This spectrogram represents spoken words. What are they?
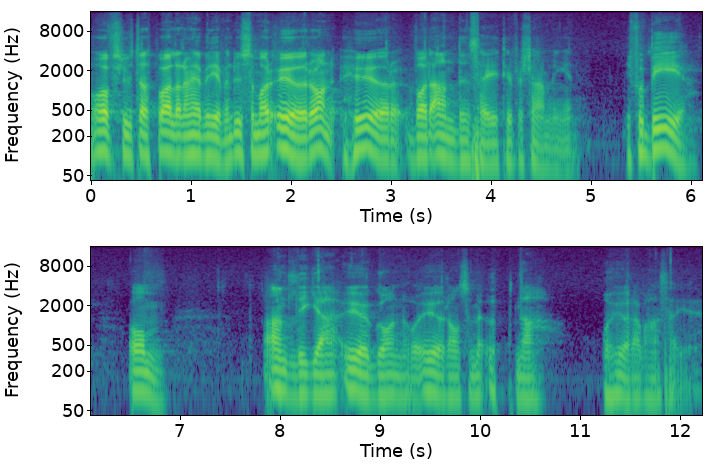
avslutat på alla de här breven, du som har öron, hör vad anden säger till församlingen. Vi får be om andliga ögon och öron som är öppna och höra vad han säger.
